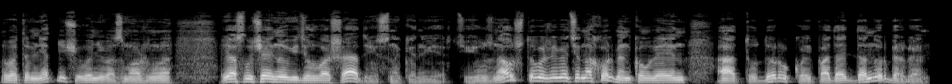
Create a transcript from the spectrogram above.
«В этом нет ничего невозможного. Я случайно увидел ваш адрес на конверте и узнал, что вы живете на Хольменколвейн, а оттуда рукой подать до Нурберга».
